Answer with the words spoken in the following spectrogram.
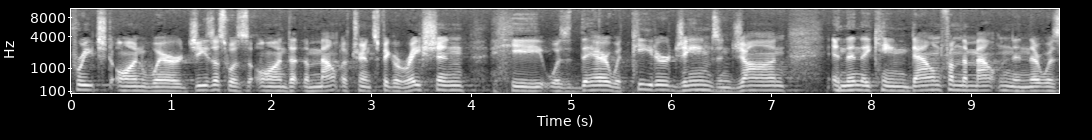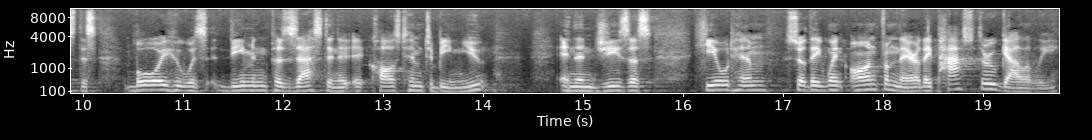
preached on where Jesus was on the, the Mount of Transfiguration. He was there with Peter, James, and John. And then they came down from the mountain, and there was this boy who was demon possessed, and it, it caused him to be mute. And then Jesus healed him. So they went on from there. They passed through Galilee.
